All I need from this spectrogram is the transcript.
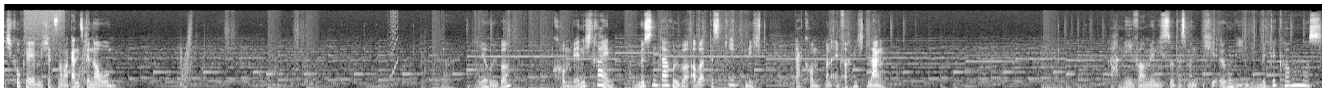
Ich gucke mich jetzt nochmal ganz genau um. Hier rüber kommen wir nicht rein. Wir müssen darüber, aber das geht nicht. Da kommt man einfach nicht lang. Ach nee, war mir nicht so, dass man hier irgendwie in die Mitte kommen muss?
